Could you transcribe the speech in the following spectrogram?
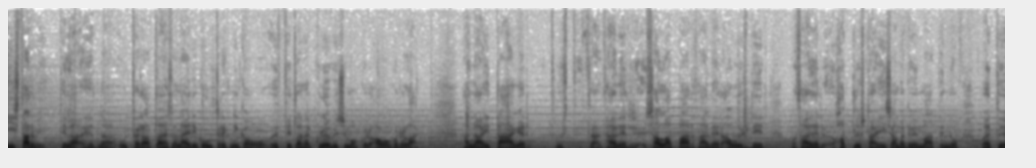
í starfi til að hérna, útfæra alla þessa næring og útreikninga og uppfylla þær kröfur sem okkur á okkur er lagt. Þannig að í dag er, veist, það, það er salatbar, það er ávustir og það er hotlusta í sambandi við matinn og, og þetta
